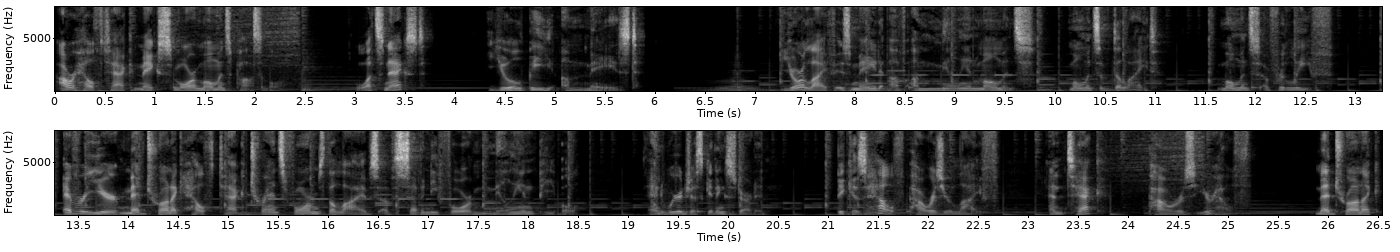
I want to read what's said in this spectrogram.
Our health tech makes more moments possible. What's next? You'll be amazed. Your life is made of a million moments moments of delight, moments of relief. Every year, Medtronic Health Tech transforms the lives of 74 million people. And we're just getting started. Because health powers your life, and tech powers your health. Medtronic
